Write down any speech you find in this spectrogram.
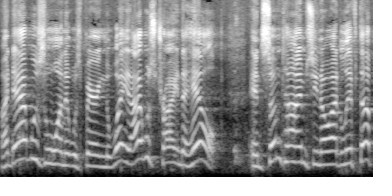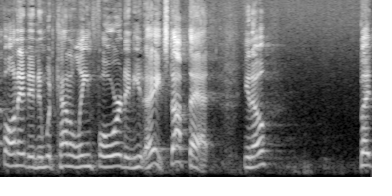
My dad was the one that was bearing the weight. I was trying to help. And sometimes, you know, I'd lift up on it and it would kind of lean forward and he'd, hey, stop that, you know. But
